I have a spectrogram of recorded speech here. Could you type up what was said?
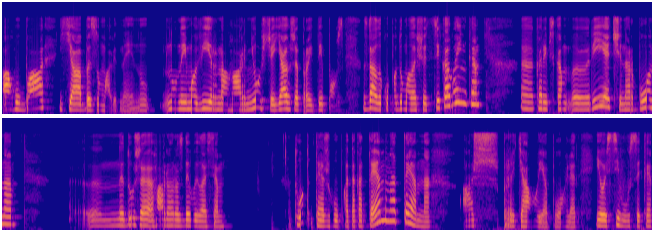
А губа я без ума від неї. ну, ну, Неймовірно, гарнюща, як же пройти повз. Здалеку подумала щось цікавеньке. Карибська рія чи Нарбона. Не дуже гарно роздивилася. Тут теж губка така темна-темна, аж притягує погляд. І ось ці вусики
